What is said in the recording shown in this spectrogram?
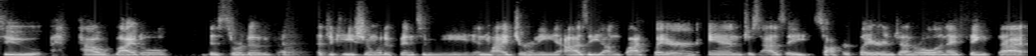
to how vital this sort of education would have been to me in my journey as a young Black player and just as a soccer player in general. And I think that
